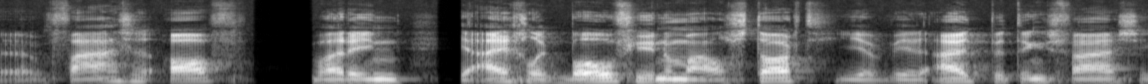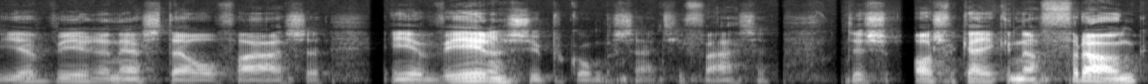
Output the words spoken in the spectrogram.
uh, uh, fase af waarin je eigenlijk boven je normaal start. Je hebt weer een uitputtingsfase, je hebt weer een herstelfase en je hebt weer een supercompensatiefase. Dus als we kijken naar Frank,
